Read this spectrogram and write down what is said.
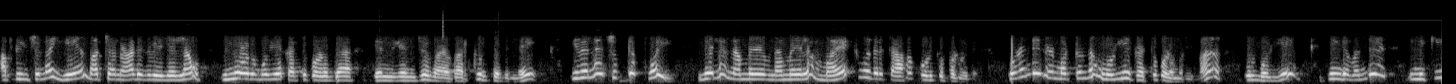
அப்படின்னு சொன்னா ஏன் மற்ற நாடுகளில் எல்லாம் இன்னொரு மொழியை கற்றுக்கொள்ளுங்க என்- என்று வ- வற்புறுத்தவில்லை. இதெல்லாம் சுத்த போய். இதெல்லாம் நம்ம நம்ம எல்லாம் மயக்குவதற்காக கொடுக்கப்படுவது. குழந்தைகள் மட்டும்தான் மொழியை கற்றுக்கொள்ள முடியுமா? ஒரு மொழியை. நீங்க வந்து இன்னைக்கு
